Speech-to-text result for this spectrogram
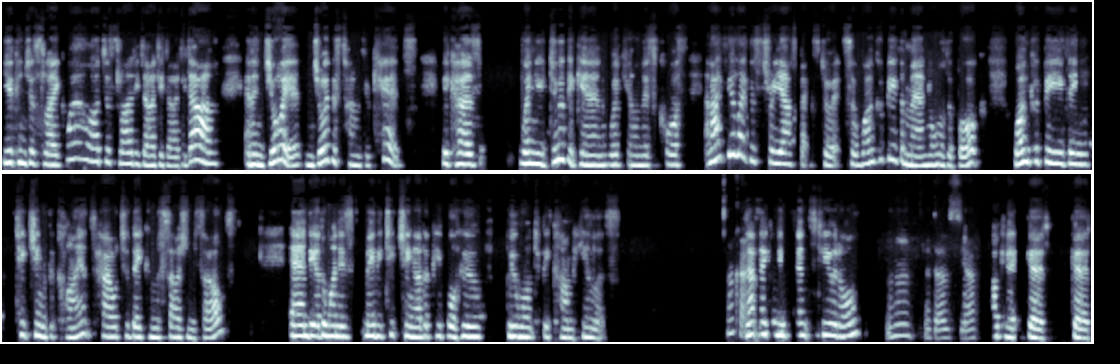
you can just like, well, I'll just la di da di da di da and enjoy it, enjoy this time with your kids. Because when you do begin working on this course, and I feel like there's three aspects to it. So one could be the manual of the book, one could be the teaching the clients how to they can massage themselves, and the other one is maybe teaching other people who who want to become healers. Okay. Does that make any sense to you at all? Mm-hmm. It does, yeah. Okay, good, good.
